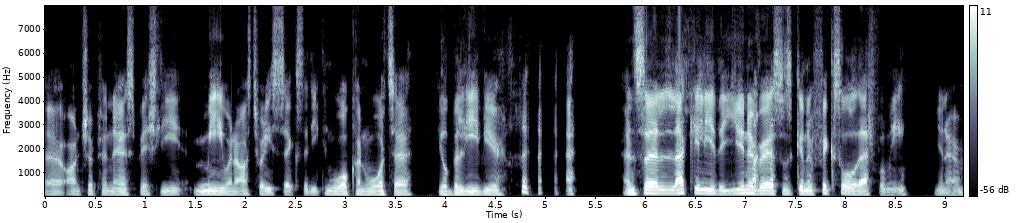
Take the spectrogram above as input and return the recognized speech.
uh, entrepreneur, especially me when I was 26, that he can walk on water, he'll believe you. and so luckily, the universe was going to fix all that for me, you know.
